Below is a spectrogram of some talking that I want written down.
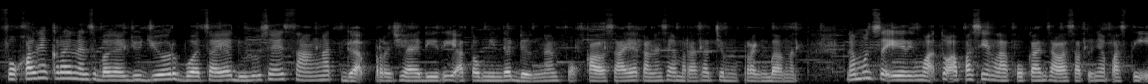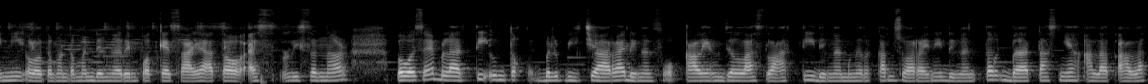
vokalnya keren dan sebagainya jujur buat saya dulu saya sangat gak percaya diri atau minder dengan vokal saya karena saya merasa cempreng banget. Namun seiring waktu apa sih yang lakukan? Salah satunya pasti ini kalau teman-teman dengerin podcast saya atau as listener bahwa saya berlatih untuk berbicara dengan vokal yang jelas latih dengan mengerekam suara ini dengan terbatasnya alat-alat.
